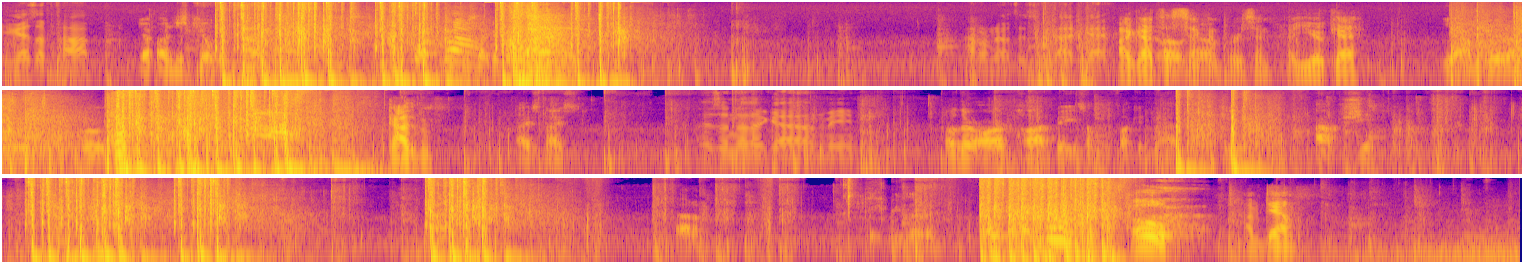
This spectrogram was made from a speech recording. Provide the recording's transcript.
You guys up top? Yep, I just killed him. What? There's a second person. I don't know if there's a bad guy. I got the Oh, no. second person. Are you okay? Yeah, I'm good. I'm good. Whoa. Got him. Nice, nice. There's another guy on me. Oh, there are pod bays on the fucking map. Dude. Oh shit. Got him. Wait, reloading. Oh, I'm down.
